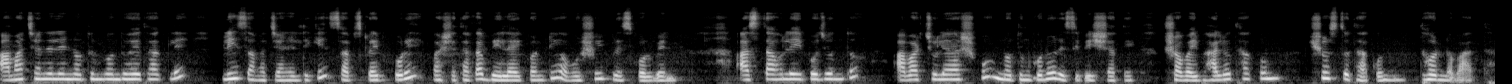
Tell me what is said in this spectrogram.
আমার চ্যানেলের নতুন বন্ধু হয়ে থাকলে প্লিজ আমার চ্যানেলটিকে সাবস্ক্রাইব করে পাশে থাকা বেল আইকনটি অবশ্যই প্রেস করবেন। আজ তাহলে এই পর্যন্ত, আবার চলে আসব নতুন কোনো রেসিপির সাথে। সবাই ভালো থাকুন, সুস্থ থাকুন। ধন্যবাদ।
